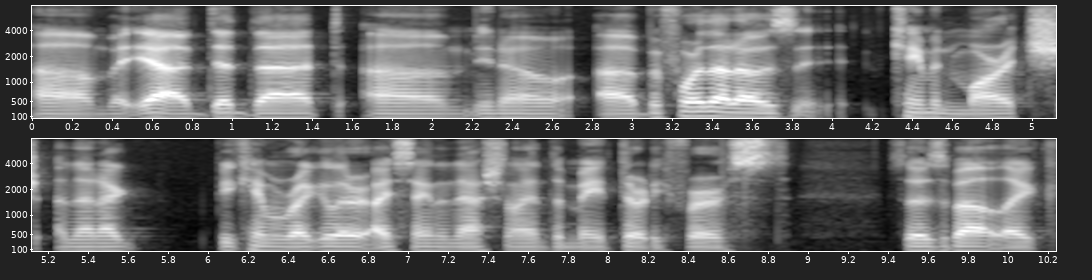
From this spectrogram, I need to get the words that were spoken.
Um, but yeah, I did that. Um, you know, uh, before that, I was came in March, and then I became a regular. I sang the national anthem May thirty first, so it was about like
